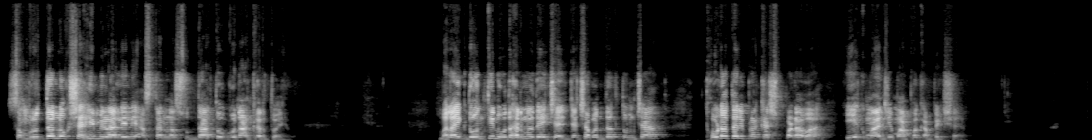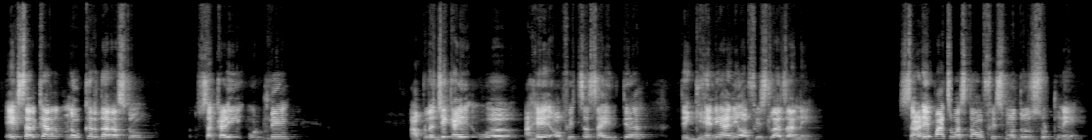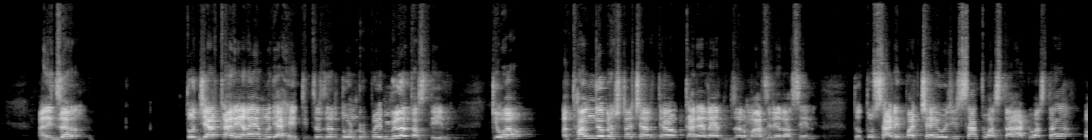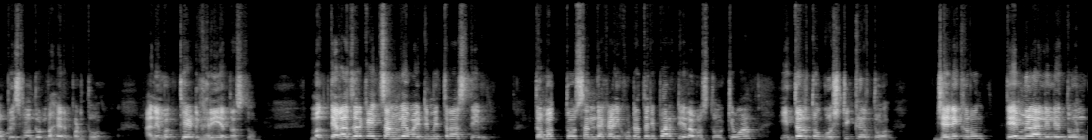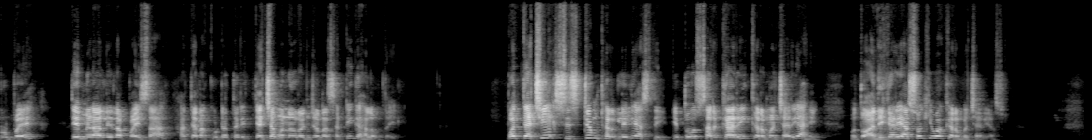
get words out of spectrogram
समृद्ध लोकशाही मिळालेली असताना सुद्धा तो गुन्हा करतोय. मला एक दोन तीन उदाहरणं द्यायची आहेत ज्याच्याबद्दल तुमच्या थोडा तरी प्रकाश पडावा ही एक माझी माफक अपेक्षा आहे. एक सरकार नोकरदार असतो सकाळी उठणे आपलं जे काही आहे ऑफिसचं साहित्य ते घेणे आणि ऑफिसला जाणे साडेपाच वाजता ऑफिस मधून सुटणे आणि जर तो ज्या कार्यालयामध्ये आहे तिथं जर दोन रुपये मिळत असतील किंवा अथांग भ्रष्टाचार त्या कार्यालयात जर माजलेला असेल तर तो साडेपाचच्या ऐवजी सात वाजता आठ वाजता ऑफिस मधून बाहेर पडतो आणि मग थेट घरी येत असतो. मग त्याला जर काही चांगले वाईट मित्र असतील तर मग तो संध्याकाळी कुठंतरी पार्टीला बसतो किंवा इतर तो गोष्टी करतो जेणेकरून ते मिळालेले दोन रुपये ते मिळालेला पैसा हा त्याला कुठंतरी त्याच्या मनोरंजनासाठी घालवता येईल. पण त्याची एक सिस्टीम ठरलेली असते की तो सरकारी कर्मचारी आहे. मग तो अधिकारी असो किंवा कर्मचारी असो.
